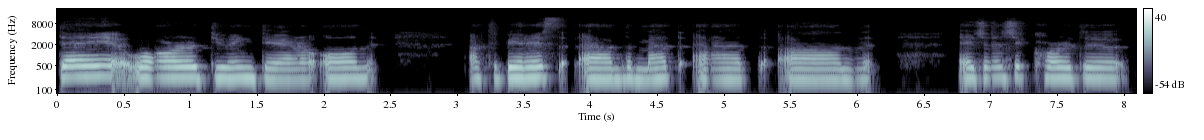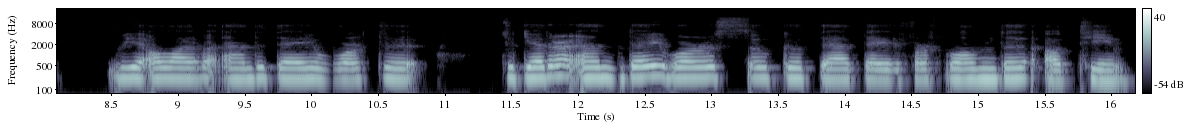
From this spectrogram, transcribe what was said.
They were doing their own activities and met at an agency called We Alive and they worked together and they were so good that they performed a team.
